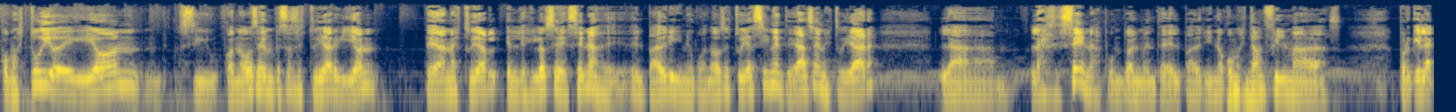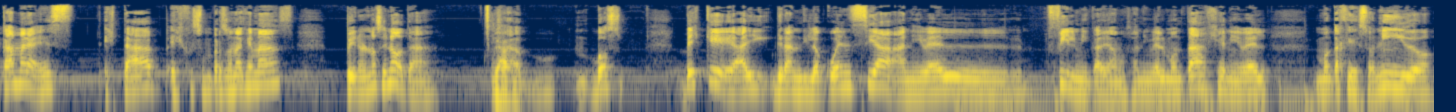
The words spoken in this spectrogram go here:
como estudio de guion, si cuando vos empezás a estudiar guion, te dan a estudiar el desglose de escenas de- del padrino. Y cuando vos estudias cine, te hacen estudiar la- las escenas puntualmente del padrino, cómo están filmadas. Porque la cámara es, está, es un personaje más, pero no se nota. O sea, Claro. vos ves que hay grandilocuencia a nivel fílmica, digamos, a nivel montaje, a nivel montaje de sonido,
